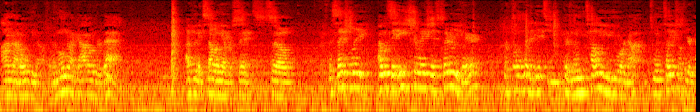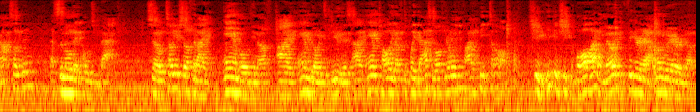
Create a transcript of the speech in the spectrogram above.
I'm not old enough. And the moment I got over that, I've been excelling ever since. So essentially, I would say age discrimination is clearly there, but don't let it get to you because when you tell you you are not, when you tell yourself you're not something, that's the moment it holds you back. So tell yourself that I am old enough, I am going to do this, I am tall enough to play basketball if you're only five feet tall. Shoot, you can shoot the ball, I don't know, you can figure it out one way or another.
